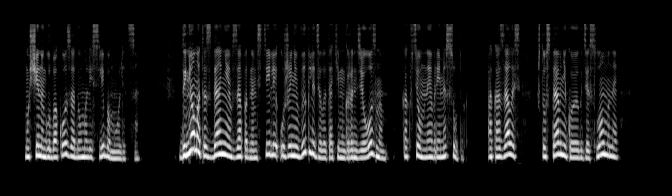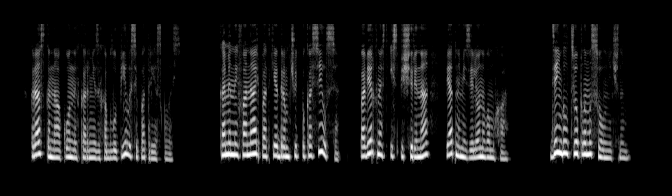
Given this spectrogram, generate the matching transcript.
мужчины глубоко задумались, либо молятся. Днем это здание в западном стиле уже не выглядело таким грандиозным, как в темное время суток. Оказалось, что ставни кое-где сломаны, краска на оконных карнизах облупилась и потрескалась. Каменный фонарь под кедром чуть покосился, поверхность испещрена пятнами зеленого мха. День был теплым и солнечным,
